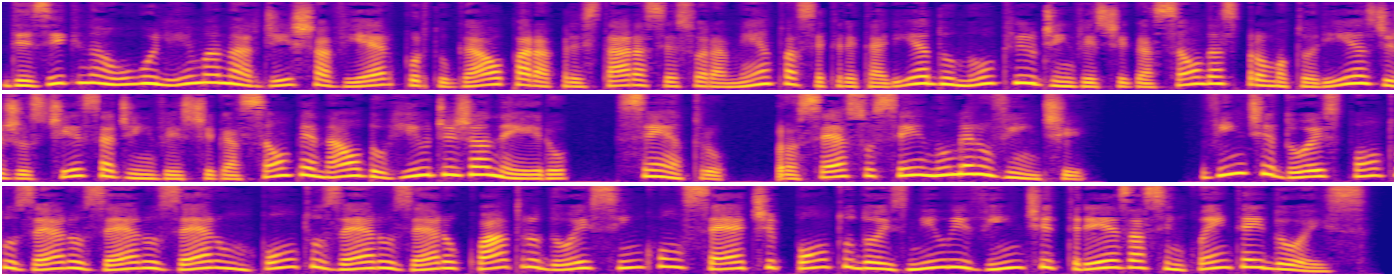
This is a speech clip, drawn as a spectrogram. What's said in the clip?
Designa Hugo Lima Nardi Xavier Portugal para prestar assessoramento à Secretaria do Núcleo de Investigação das Promotorias de Justiça de Investigação Penal do Rio de Janeiro, Centro, processo sem número 20. 22.0001.0042517.2023 a 52.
